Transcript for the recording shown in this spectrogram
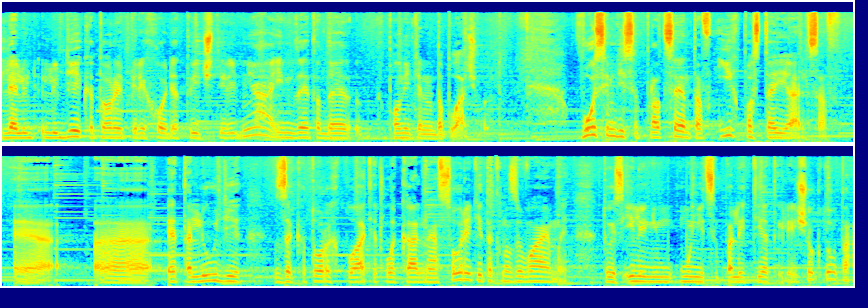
для лю- людей, которые переходят 3-4 дня, им за это до- дополнительно доплачивают. 80% их постояльцев э, это люди, за которых платит локальный authority, так называемый, то есть или муниципалитет, или еще кто-то,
